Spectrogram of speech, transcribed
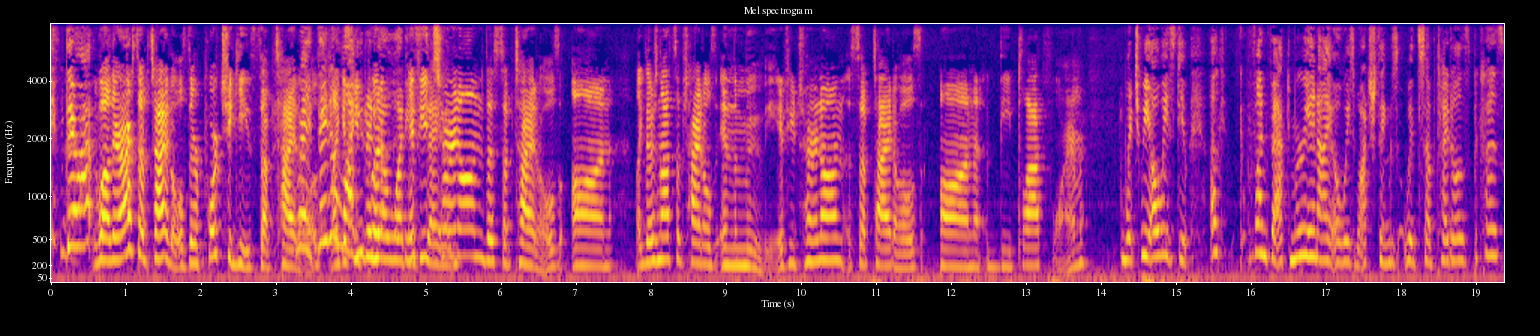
There are Well, there are subtitles. They're Portuguese subtitles. Right, they don't if want you to know what he's If you saying. turn on the subtitles on, like, there's not subtitles in the movie. If you turn on subtitles on the platform, which we always do. Okay, fun fact: Marie and I always watch things with subtitles because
